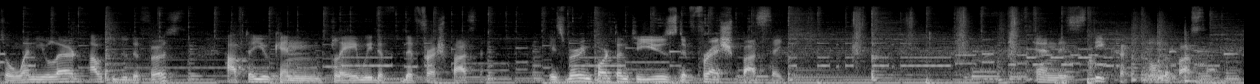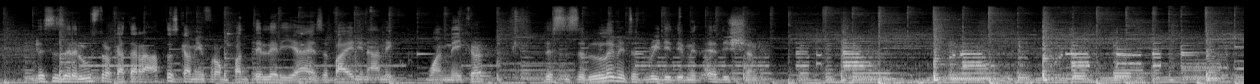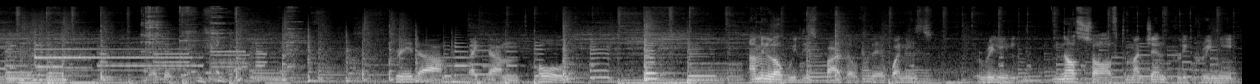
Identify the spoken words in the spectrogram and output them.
So when you learn how to do the first, after you can play with the, the fresh pasta. It's very important to use the fresh pasta and the stick on the pasta. This is a Lustro Catarratto, it's coming from Pantelleria as a biodynamic winemaker. This is a limited reading edition. Create a like um hole. I'm in love with this part of the when it's really not soft, but gently creamy.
